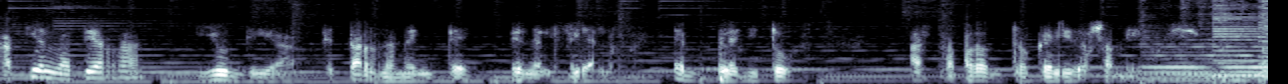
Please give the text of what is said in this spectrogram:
aquí en la tierra y un día eternamente en el cielo, en plenitud. Hasta pronto, queridos amigos.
